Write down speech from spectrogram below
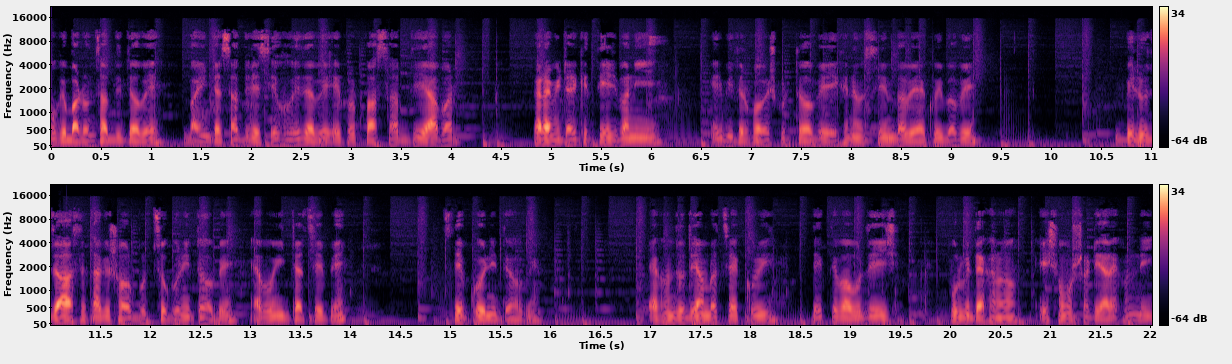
ওকে বাটন চাপ দিতে হবে। বা ইন্টার চাপ দিলে সেভ হয়ে যাবে। এরপর প্লাস চাপ দিয়ে আবার প্যারামিটারকে তেইশ বানিয়ে এর ভিতর প্রবেশ করতে হবে। এখানেও সেমভাবে একইভাবে বেলু যা আছে তাকে সর্বোচ্চ করে নিতে হবে এবং ইন্টার চেপে সেভ করে নিতে হবে। এখন যদি আমরা চেক করি, দেখতে পাবো যে এই পূর্বে দেখানো এই সমস্যাটি আর এখন নেই।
